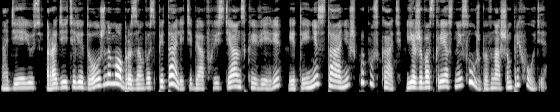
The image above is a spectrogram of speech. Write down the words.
Надеюсь, родители должным образом воспитали тебя в христианской вере, и ты не станешь пропускать ежевоскресные службы в нашем приходе.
